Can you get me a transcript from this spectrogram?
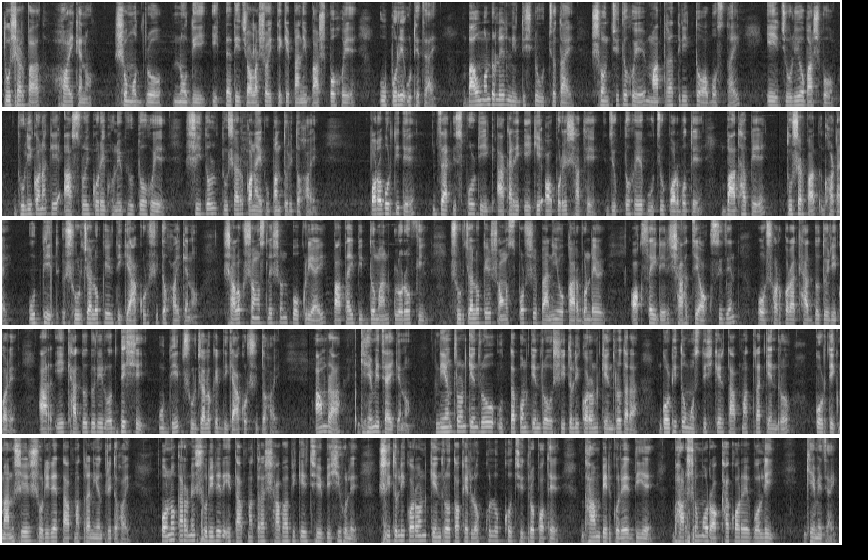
তুষারপাত হয় কেন? সমুদ্র, নদী ইত্যাদি জলাশয় থেকে পানি বাষ্প হয়ে উপরে উঠে যায়। বায়ুমণ্ডলের নির্দিষ্ট উচ্চতায় সঞ্চিত হয়ে মাত্রাতিরিক্ত অবস্থায় এই জলীয় বাষ্প ধূলিকণাকে আশ্রয় করে ঘনীভূত হয়ে শীতল তুষারকণায় রূপান্তরিত হয়। পরবর্তীতে যা স্ফটিক আকারে একে অপরের সাথে যুক্ত হয়ে উঁচু পর্বতে বাধা পেয়ে তুষারপাত ঘটায়। উদ্ভিদ সূর্যালোকের দিকে আকর্ষিত হয় কেন? সালোকসংশ্লেষণ প্রক্রিয়ায় পাতায় বিদ্যমান ক্লোরোফিল সূর্যালোকের সংস্পর্শে পানি ও কার্বন ডাই অক্সাইডের সাহায্যে অক্সিজেন ও শর্করা খাদ্য তৈরি করে। আর এই খাদ্য তৈরির উদ্দেশ্যেই উদ্ভিদ সূর্যালোকের দিকে আকর্ষিত হয়। আমরা ঘেমে যাই কেন? নিয়ন্ত্রণ কেন্দ্র উত্তাপন কেন্দ্র ও শীতলীকরণ কেন্দ্র দ্বারা গঠিত মস্তিষ্কের তাপমাত্রা কেন্দ্র কর্তৃক মানুষের শরীরের তাপমাত্রা নিয়ন্ত্রিত হয়। কোনো কারণে শরীরের এই তাপমাত্রা স্বাভাবিকের চেয়ে বেশি হলে শীতলীকরণ কেন্দ্র ত্বকের লক্ষ লক্ষ ছিদ্রপথে ঘাম বের করে দিয়ে ভারসাম্য রক্ষা করে বলেই ঘেমে যায়।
